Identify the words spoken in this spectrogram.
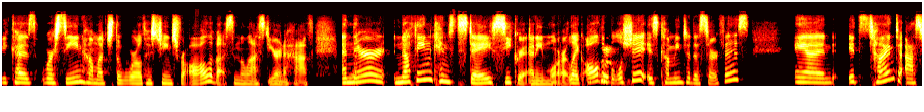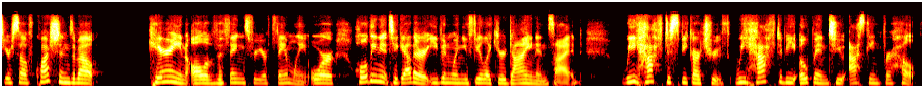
because we're seeing how much the world has changed for all of us in the last year and a half. And there nothing can stay secret anymore. Like all the bullshit is coming to the surface. And it's time to ask yourself questions about carrying all of the things for your family or holding it together even when you feel like you're dying inside. We have to speak our truth. We have to be open to asking for help.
